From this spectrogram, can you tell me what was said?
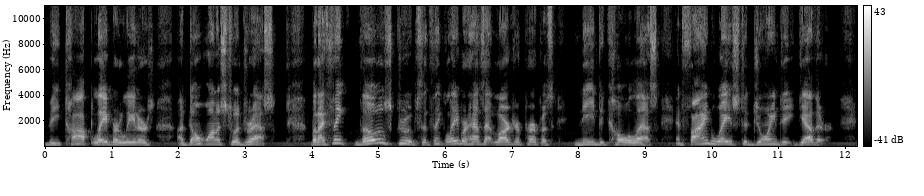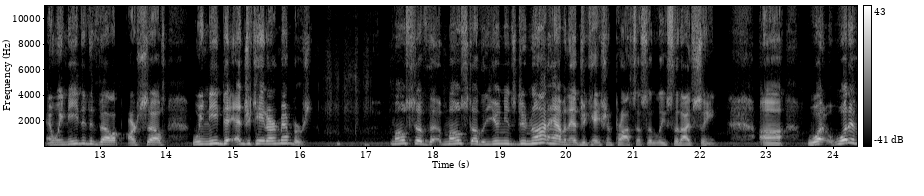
the top labor leaders uh, don't want us to address. But I think those groups that think labor has that larger purpose need to coalesce and find ways to join together. And we need to develop ourselves. We need to educate our members most of the most of the unions do not have an education process, at least that I've seen. Uh, what what if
